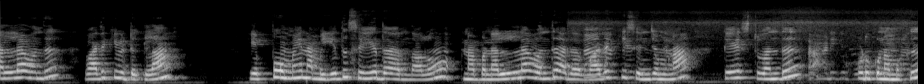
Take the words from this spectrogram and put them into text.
நல்லா வந்து வதக்கி விட்டுக்கலாம். எப்போவுமே நம்ம எது செய்யறதா இருந்தாலும் நம்ம நல்லா வந்து அதை வதக்கி செஞ்சோம்னா டேஸ்ட் வந்து கொடுக்கும் நமக்கு.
